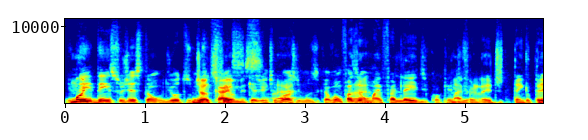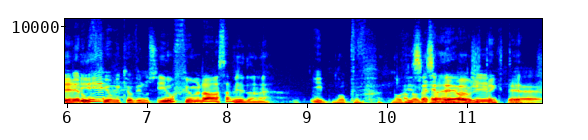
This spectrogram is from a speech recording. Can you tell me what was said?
E Muito... deem, deem sugestão de outros de musicais outros filmes. que a gente é. gosta de música. Vamos fazer um My Fair Lady qualquer My dia. My Fair Lady tem que o ter. O primeiro e, filme que eu vi no cinema. E o filme da nossa vida, né? E no, Noviça, Rebelde, Rebelde, tem que ter. É.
